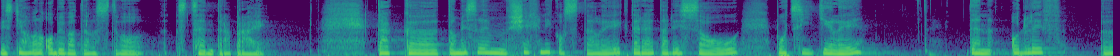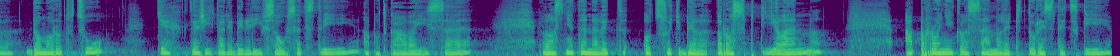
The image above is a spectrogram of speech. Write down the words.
vystěhovalo obyvatelstvo z centra Prahy. Tak eh, to myslím všechny kostely, které tady jsou, pocítili ten odliv eh, domorodců, těch, kteří tady bydlí v sousedství a potkávají se. Vlastně ten lid odsud byl rozptýlen a pronikl sem lid turistický.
